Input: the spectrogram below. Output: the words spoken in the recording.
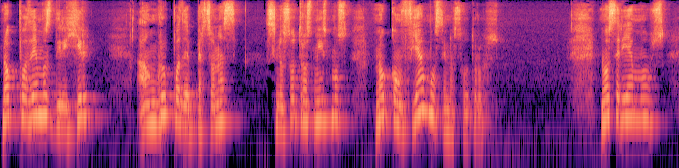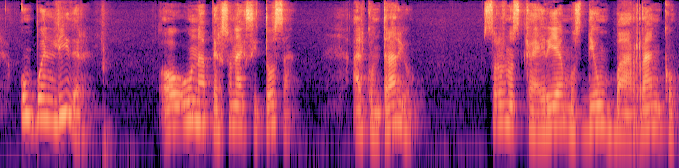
no podemos dirigir a un grupo de personas si nosotros mismos no confiamos en nosotros. No seríamos un buen líder o una persona exitosa. Al contrario, solo nos caeríamos de un barranco.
